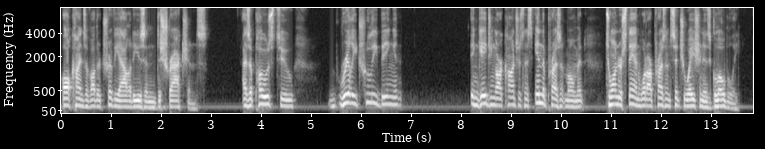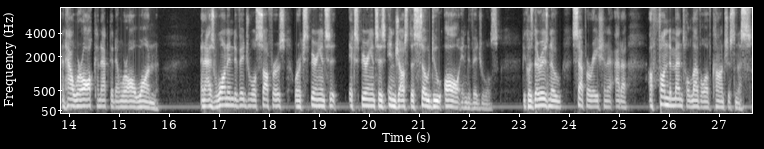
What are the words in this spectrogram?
all kinds of other trivialities and distractions, as opposed to really truly being in, engaging our consciousness in the present moment to understand what our present situation is globally and how we're all connected and we're all one. And as one individual suffers or experiences, experiences injustice, so do all individuals, because there is no separation at a, a fundamental level of consciousness.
